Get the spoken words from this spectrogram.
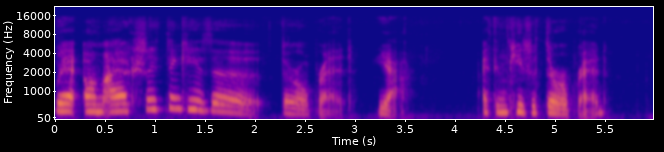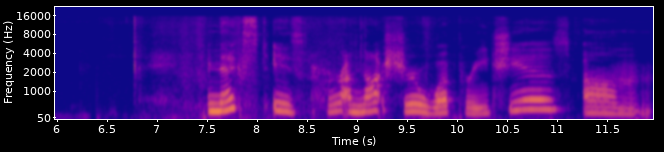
Wait, um I actually think he's a thoroughbred. Yeah. I think he's a thoroughbred. Next is her. I'm not sure what breed she is. Um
